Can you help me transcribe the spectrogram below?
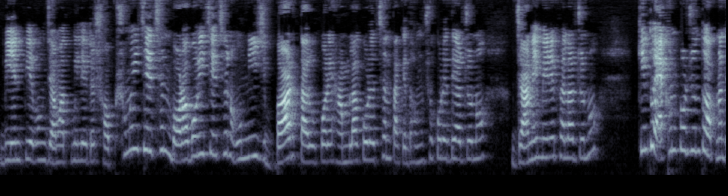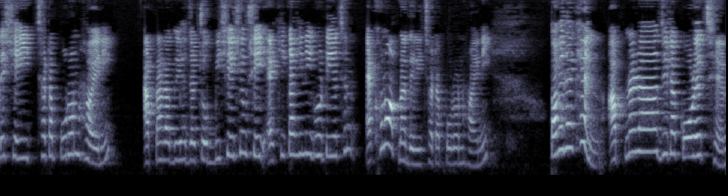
বিএনপি এবং জামাত মিলে এটা সবসময় চেয়েছেন, বরাবরই চেয়েছেন। উনিশ বার তার উপরে হামলা করেছেন তাকে ধ্বংস করে দেওয়ার জন্য, জানে মেরে ফেলার জন্য। কিন্তু এখন পর্যন্ত আপনাদের সেই ইচ্ছাটা পূরণ হয়নি। আপনারা দুই হাজার চব্বিশে এসেও সেই একই কাহিনী ঘটিয়েছেন, এখনও আপনাদের ইচ্ছাটা পূরণ হয়নি। তবে দেখেন, আপনারা যেটা করেছেন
